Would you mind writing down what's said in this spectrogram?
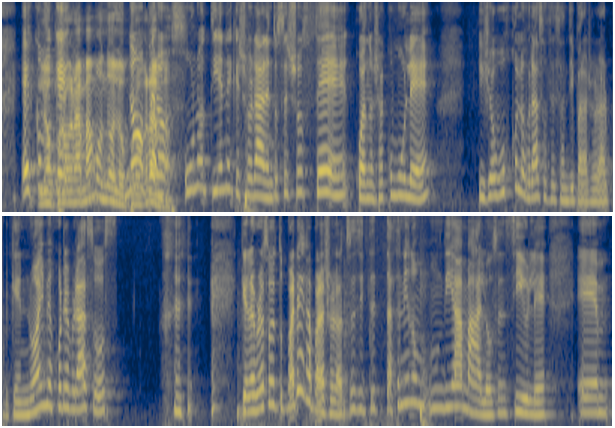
es como lo que... programamos, no, lo no, programas. pero uno tiene que llorar. Entonces yo sé cuando ya acumulé y yo busco los brazos de Santi para llorar, porque no hay mejores brazos que los brazos de tu pareja para llorar. Entonces si te estás teniendo un, día malo, sensible, eh,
